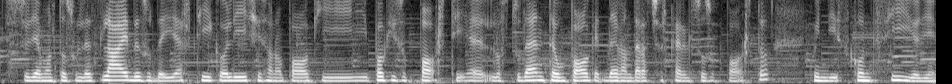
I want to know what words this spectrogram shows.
si studia molto sulle slide, su degli articoli, ci sono pochi, pochi supporti e lo studente è un po' che deve andare a cercare il suo supporto quindi sconsiglio di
